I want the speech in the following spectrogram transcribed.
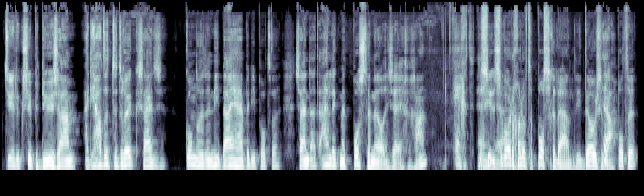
tuurlijk super duurzaam, maar die hadden het te druk, zeiden ze. Konden we er niet bij hebben, die potten. Zijn uiteindelijk met PostNL in zee gegaan. Echt. Dus En, ze, ja. worden gewoon op de post gedaan. Die dozen Ja. met potten. Het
